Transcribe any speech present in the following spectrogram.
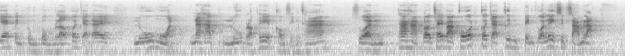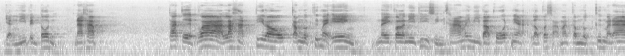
แยกเป็นกลุ่มๆ เราก็จะได้รู้หมวดนะครับ รู้ประเภทของสินค้า ส่วนถ้าหากเราใช้บาร์โค้ดก็จะขึ้นเป็นตัวเลข 13 หลัก อย่างนี้เป็นต้นนะครับ ถ้าเกิดว่ารหัสที่เรากำหนดขึ้นมาเอง ในกรณีที่สินค้าไม่มีบาร์โค้ดเนี่ยเราก็สามารถกำหนดขึ้นมาได้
